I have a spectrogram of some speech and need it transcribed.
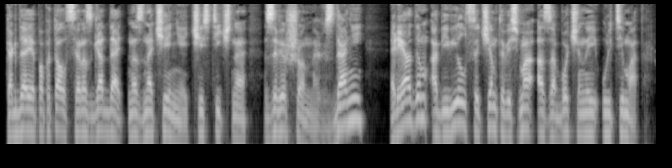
когда я попытался разгадать назначение частично завершенных зданий, рядом объявился чем-то весьма озабоченный ультиматор.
